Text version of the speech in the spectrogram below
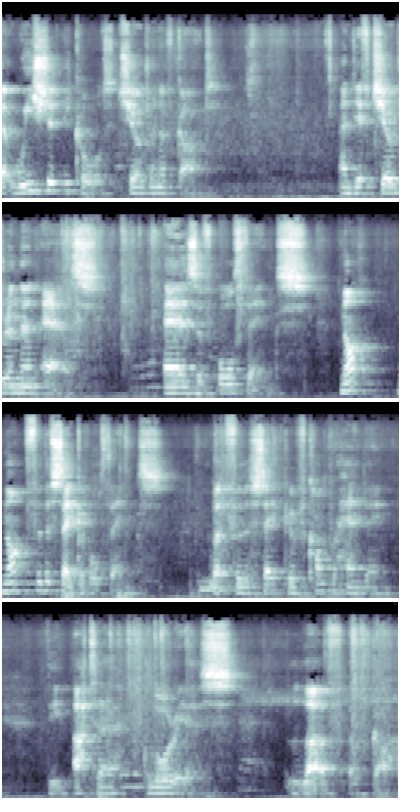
that we should be called children of God. And if children, then heirs, heirs of all things, not, not for the sake of all things but for the sake of comprehending the utter glorious love of God.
